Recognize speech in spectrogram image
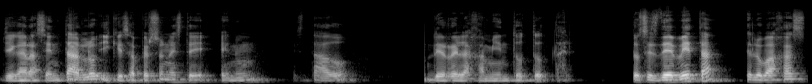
llegar a sentarlo y que esa persona esté en un estado de relajamiento total. Entonces de beta te lo bajas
